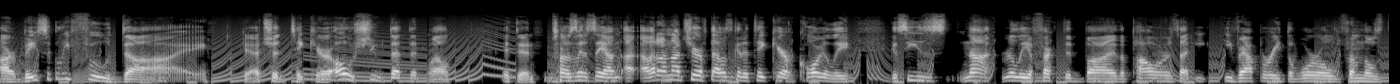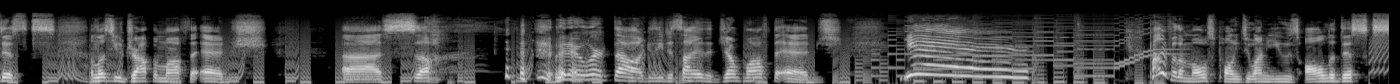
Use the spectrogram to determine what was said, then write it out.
are basically food dye. Okay, that should take care of- oh shoot, that did- well, it did. I was gonna say, I'm, I, I'm not sure if that was gonna take care of Coily, because he's not really affected by the powers that e evaporate the world from those discs, unless you drop him off the edge. Uh, so... but it worked out because he decided to jump off the edge. Yeah! Probably for the most points you want to use all the discs,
